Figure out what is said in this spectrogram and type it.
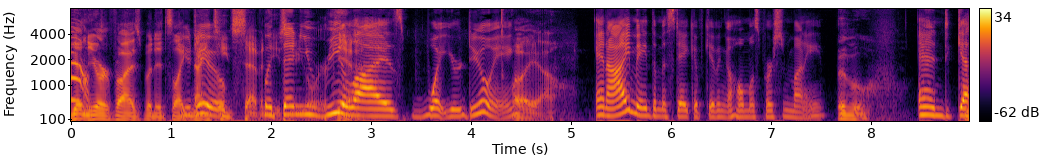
get. New York vibes, but it's like You do. 1970s. But then New you York. Yeah. realize what you're doing. Oh yeah. And I made the mistake of giving a homeless person money. Ooh. And guess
